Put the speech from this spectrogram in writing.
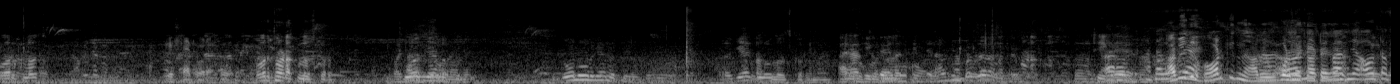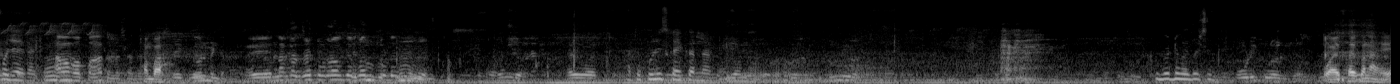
और क्लोज ये स्टार्ट हो रहा है। और थोड़ा क्लोज करो। क्लोज करू ना। ठीक आहे अभी देखो और कितना? अभी ऊपर में काटेगा बाद में आउट ऑफ हो जाएगा। थांबा। आता कोणीच काही करणार नाही भेटू भेटू शकतो वायफाय पण आहे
